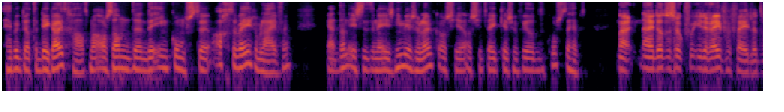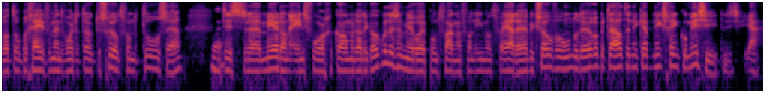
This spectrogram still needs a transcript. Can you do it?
heb ik dat er dik uitgehaald. Maar als dan de, de inkomsten achterwege blijven, ja, dan is het ineens niet meer zo leuk als je, als je twee keer zoveel de kosten hebt. Nee, nee, dat is ook voor iedereen vervelend. Want op een gegeven moment wordt het ook de schuld van de tools. Hè? Ja. Het is uh, meer dan eens voorgekomen dat ik ook wel eens een mail heb ontvangen van iemand van ja, daar heb ik zoveel honderd euro betaald en ik heb niks, geen commissie. Dus ja,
